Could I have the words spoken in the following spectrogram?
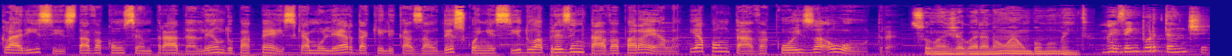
Clarice estava concentrada lendo papéis que a mulher daquele casal desconhecido apresentava para ela e apontava coisa ou outra. Solange agora não é um bom momento. Mas é importante.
